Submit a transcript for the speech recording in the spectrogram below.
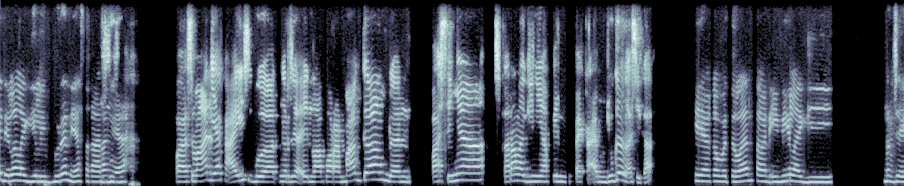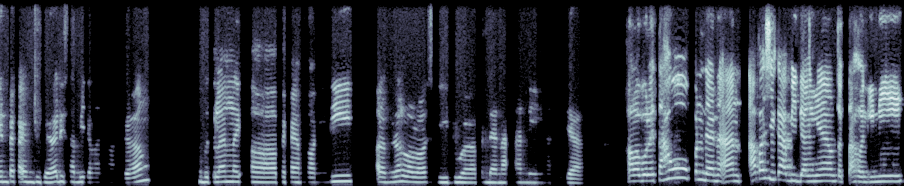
ya Dela lagi liburan ya sekarang ya. Wah semangat ya Kak Ais buat ngerjain laporan magang dan pastinya sekarang lagi nyiapin PKM juga nggak sih Kak? Iya kebetulan tahun ini lagi ngerjain PKM juga disambi dengan magang. Kebetulan like, eh, PKM tahun ini alhamdulillah lolos di dua pendanaan nih Nafida. Kalau boleh tahu pendanaan apa sih Kak bidangnya untuk tahun ini?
